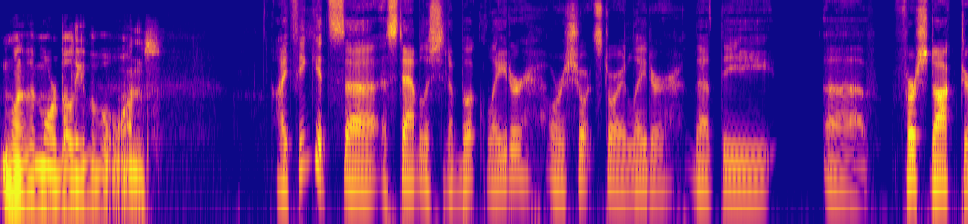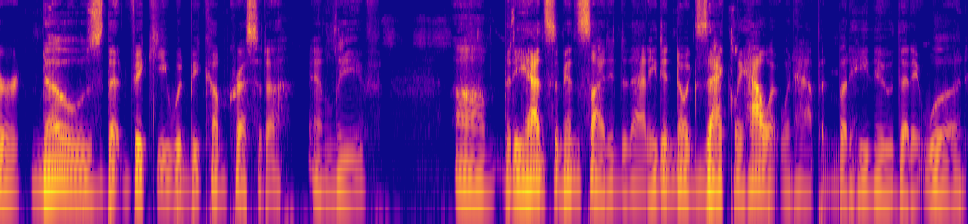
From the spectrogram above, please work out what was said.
one of the more believable ones. I think it's uh, established in a book later or a short story later that the uh, first Doctor knows that Vicki would become Cressida and leave. Um, that he had some insight into that. He didn't know exactly how it would happen, but he knew that it would.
